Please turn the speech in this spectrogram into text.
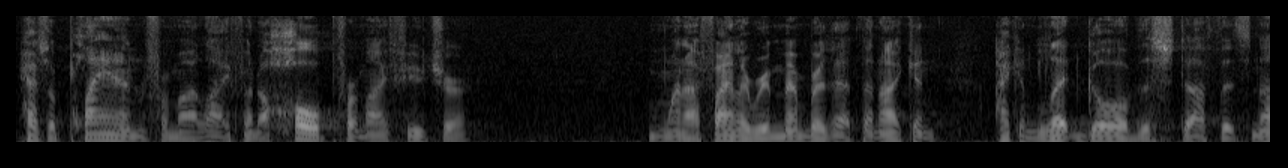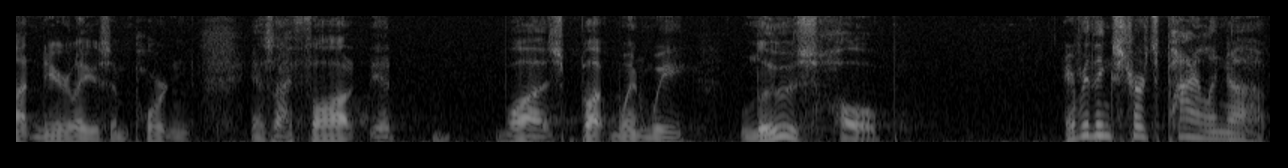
has a plan for my life and a hope for my future. When I finally remember that, then I can I can let go of the stuff that's not nearly as important as I thought it was. But when we lose hope, everything starts piling up.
